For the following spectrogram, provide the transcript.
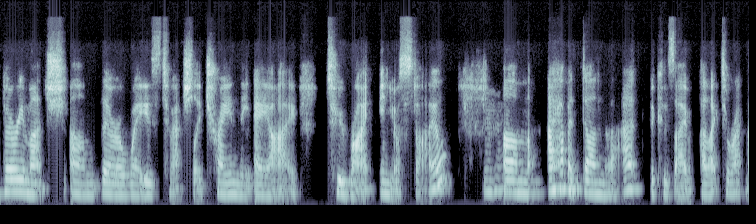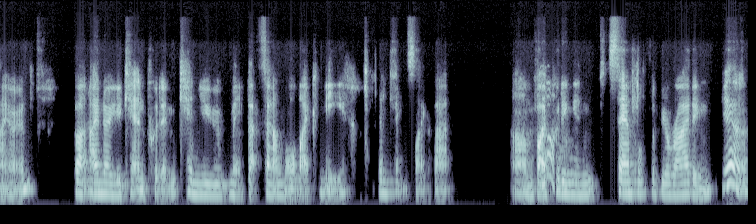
very much um, there are ways to actually train the ai to write in your style mm-hmm. Um, i haven't done that because I, I like to write my own but mm-hmm. I know you can put in, can you make that sound more like me and things like that um, by oh. putting in samples of your writing. Yeah.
